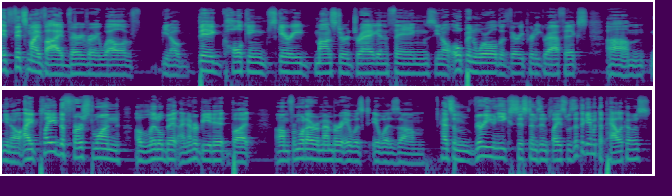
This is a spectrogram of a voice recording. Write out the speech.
it fits my vibe very very well of you know big hulking scary monster dragon things you know open world with very pretty graphics. Um, you know i played the first one a little bit. I never beat it but um, from what i remember it was it was um, had some very unique systems in place. Was that the game with the palicos?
